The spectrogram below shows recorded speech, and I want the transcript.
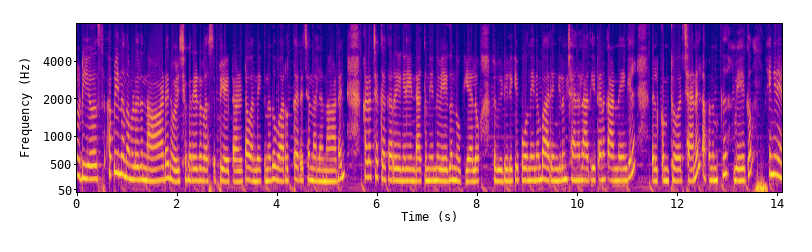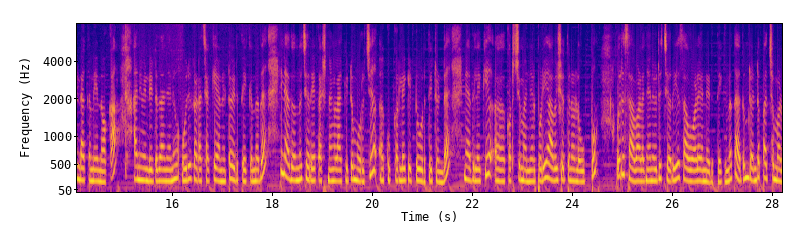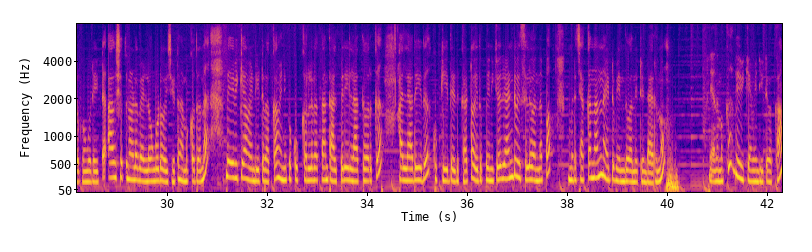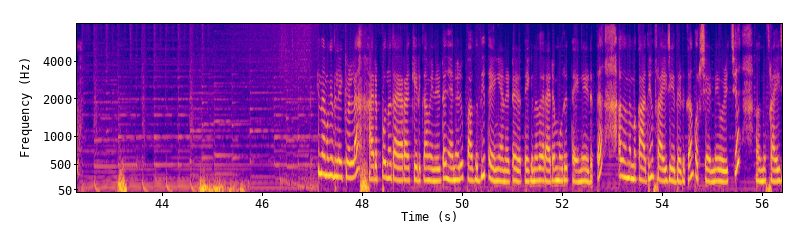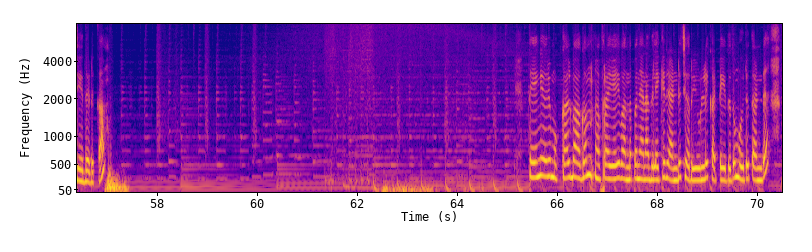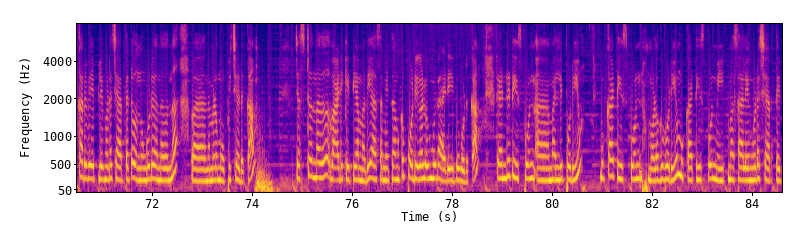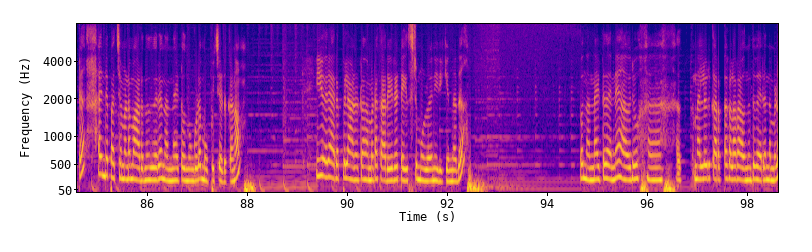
Hello dears അപ്പോൾ ഇന്ന് നമ്മളൊരു നാടൻ ഒഴിച്ചുകറിയുടെ റെസിപ്പി ആയിട്ടാണ് കേട്ടോ വന്നേക്കുന്നത്. വറുത്തരച്ച നല്ല നാടൻ കടച്ചക്ക കറി എങ്ങനെ ഉണ്ടാക്കുന്നതെന്ന് വേഗം നോക്കിയാലോ. അപ്പോൾ വീഡിയോയിലേക്ക് പോകുന്നതിന് മുമ്പ് ആരെങ്കിലും ചാനൽ ആദ്യമായിട്ടാണ് കാണുന്നതെങ്കിൽ വെൽക്കം ടു അവർ ചാനൽ അപ്പോൾ നമുക്ക് വേഗം എങ്ങനെ ഉണ്ടാക്കുന്നതെന്ന് നോക്കാം. അതിന് വേണ്ടിയിട്ട് ഞാൻ ഒരു കടച്ചക്കയാണ് കേട്ടോ എടുത്തേക്കുന്നത്. ഇനി അതൊന്ന് ചെറിയ കഷ്ണങ്ങളാക്കിയിട്ട് മുറിച്ച് കുക്കറിലേക്ക് ഇട്ട് കൊടുത്തിട്ടുണ്ട്. ഇനി അതിലേക്ക് കുറച്ച് മഞ്ഞൾപ്പൊടി ആവശ്യത്തിനുള്ള ഉപ്പും ഒരു സവാള ഞാൻ ഒരു ചെറിയ സവാളയാണ് എടുത്തേക്കുന്നത്. അതും രണ്ട് പച്ചമുളകും കൂടി ഇട്ട് ആവശ്യത്തിനുള്ള വെള്ളവും കൂടെ ഒഴിച്ചിട്ട് നമുക്കതൊന്ന് വേവിക്കാൻ വേണ്ടിയിട്ട് വെക്കാം. ഇനിയിപ്പോൾ കുക്കറിൽ വെക്കാൻ താല്പര്യമില്ലാത്തവർക്ക് അല്ലാതെ ഇത് കുക്ക് ചെയ്തെടുക്കാം കേട്ടോ. ഇതിപ്പോൾ എനിക്കൊരു രണ്ട് വിസിൽ വന്നപ്പോൾ നമ്മുടെ ചക്ക നന്നായിട്ട് വെന്ത് വന്നിട്ടുണ്ടായിരുന്നു. ഇനി നമുക്ക് വേവിക്കാൻ വേണ്ടിയിട്ട് വെക്കാം. നമുക്കിതിലേക്കുള്ള അരപ്പൊന്ന് തയ്യാറാക്കി എടുക്കാൻ വേണ്ടിയിട്ട് ഞാനൊരു പകുതി തേങ്ങയാണ് കേട്ടോ എടുത്തേക്കുന്നത്. ഒരു അരമുറി തേങ്ങ എടുത്ത് അത് നമുക്ക് ആദ്യം ഫ്രൈ ചെയ്തെടുക്കാം. കുറച്ച് എണ്ണ ഒഴിച്ച് ഒന്ന് ഫ്രൈ ചെയ്തെടുക്കാം. തേങ്ങ ഒരു മുക്കാൽ ഭാഗം ഫ്രൈ ആയി വന്നപ്പോൾ ഞാൻ അതിലേക്ക് രണ്ട് ചെറിയുള്ളി കട്ട് ചെയ്തതും ഒരു തണ്ട് കറിവേപ്പിലയും കൂടെ ചേർത്തിട്ട് ഒന്നും കൂടി ഒന്നതൊന്ന് നമ്മൾ മൂപ്പിച്ചെടുക്കാം. ജസ്റ്റ് ഒന്നത് വാടി കിട്ടിയാൽ മതി. ആ സമയത്ത് നമുക്ക് പൊടികളും കൂടെ ആഡ് ചെയ്ത് കൊടുക്കാം. രണ്ട് ടീസ്പൂൺ മല്ലിപ്പൊടിയും മുക്കാൽ ടീസ്പൂൺ മുളക് പൊടിയും മുക്കാൽ ടീസ്പൂൺ മീറ്റ് മസാലയും കൂടെ ചേർത്തിട്ട് അതിന്റെ പച്ചമണം മാറുന്നത് വരെ നന്നായിട്ട് ഒന്നും കൂടെ മുപ്പിച്ചെടുക്കണം. ഈ ഒരു അരപ്പിലാണ് കേട്ടോ നമ്മുടെ കറിയുടെ ടേസ്റ്റ് മുഴുവൻ ഇരിക്കുന്നത്. അപ്പോൾ നന്നായിട്ട് തന്നെ ആ ഒരു നല്ലൊരു കറുത്ത കളറാവുന്നത് വരെ നമ്മൾ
